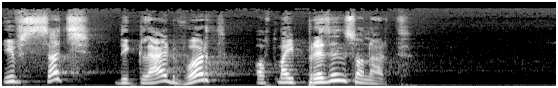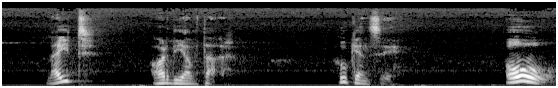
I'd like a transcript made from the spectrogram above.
if such the glad worth of my presence on earth, light or the avatar? Who can say? Oh,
